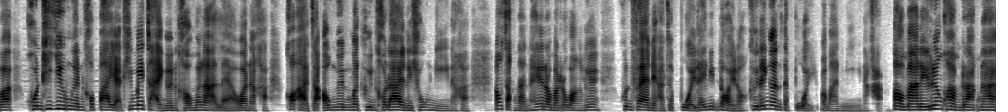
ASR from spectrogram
ว่าคนที่ยืมเงินเขาไปอะที่ไม่จ่ายเงินเขามานานแล้วอะนะคะ ก็อาจจะเอาเงินมาคืนเขาได้ในช่วงนี้นะคะ นอกจากนั้นให้เรามาระวังเรื่อง คุณแฟนเนี่ยอาจจะป่วยได้นิดหน่อยเนาะคือได้เงินแต่ป่วยประมาณนี้นะคะ ต่อมาในเรื่องความรักนะคะ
